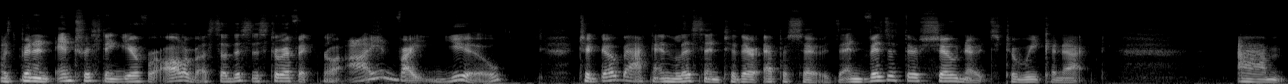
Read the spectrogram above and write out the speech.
it's been an interesting year for all of us, so this is terrific. So I invite you to go back and listen to their episodes and visit their show notes to reconnect. Um,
